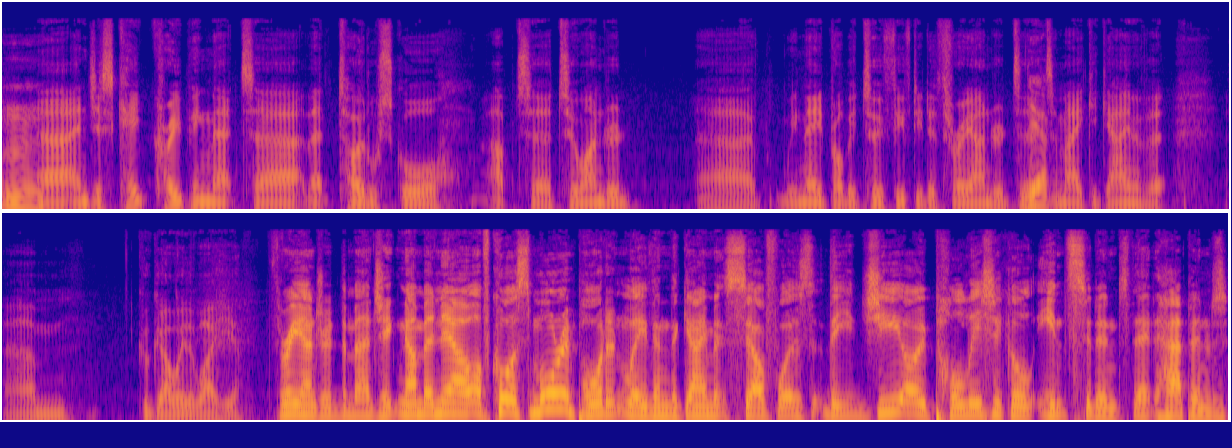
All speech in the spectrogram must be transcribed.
Mm. uh, and just keep creeping that uh, that total score up to 200. Uh, we need probably 250 to 300 to, Yep. to make a game of it. Um, could go either way here. 300, the magic number. Now, of course, more importantly than the game itself was the geopolitical incident that happened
